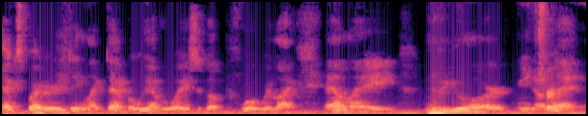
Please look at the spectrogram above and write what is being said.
expert or anything like that, but we have a ways to go before we're like LA, New York, you know, True. that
